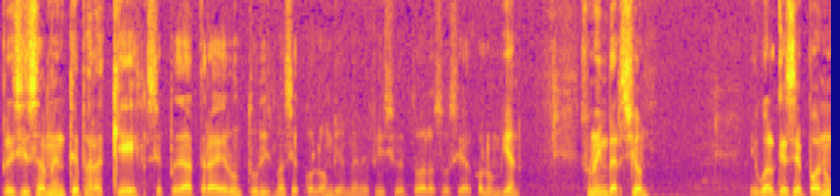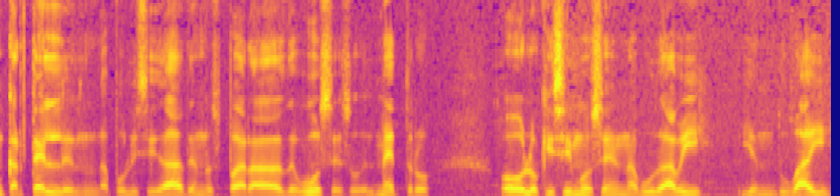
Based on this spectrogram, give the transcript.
precisamente para que se pueda atraer un turismo hacia Colombia en beneficio de toda la sociedad colombiana. Es una inversión, igual que se pone un cartel en la publicidad, en las paradas de buses o del metro, o lo que hicimos en Abu Dhabi y en Dubái,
